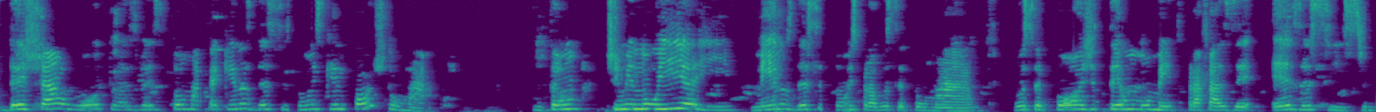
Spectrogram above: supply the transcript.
deixar o outro, às vezes, tomar pequenas decisões que ele pode tomar. Então, diminuir aí, menos decisões para você tomar. Você pode ter um momento para fazer exercício.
